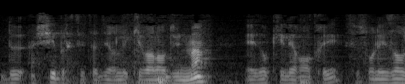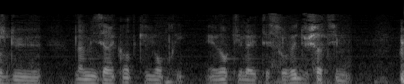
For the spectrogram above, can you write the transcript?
de un chibre, c'est-à-dire l'équivalent d'une main. Et donc il est rentré. Ce sont les anges du, de la miséricorde qui l'ont pris. Et donc il a été sauvé du châtiment.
